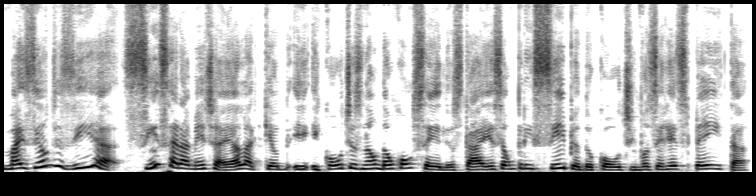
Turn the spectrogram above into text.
Mas eu dizia, sinceramente, a ela que eu, e, e coaches não dão conselhos, tá? Esse é um princípio do coaching. Você respeita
